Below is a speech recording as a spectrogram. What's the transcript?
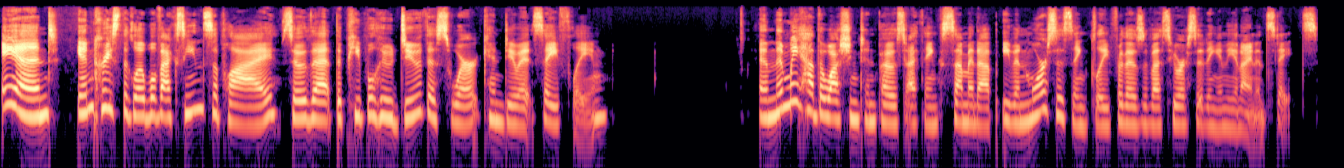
And increase the global vaccine supply so that the people who do this work can do it safely. And then we had the Washington Post, I think, sum it up even more succinctly for those of us who are sitting in the United States.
